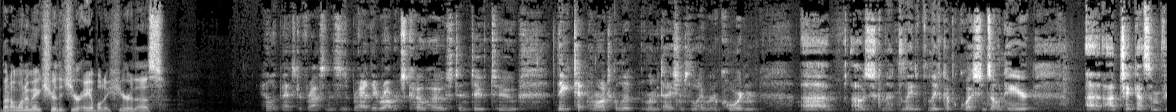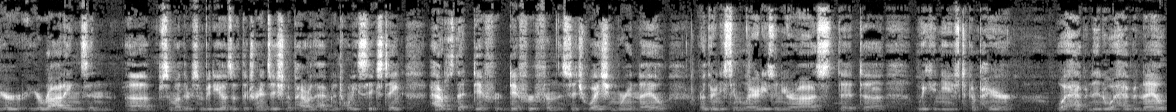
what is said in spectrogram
but I want to make sure that you're able to hear this. Hello, Pastor Frison. This is Bradley Roberts, co host, and due to the technological li- limitations of the way we're recording, uh, I was just going to leave, leave, a couple questions on here. Uh, I've checked out some of your, your writings and uh, some other some videos of the transition of power that happened in 2016. How does that differ differ from the situation we're in now? Are there any similarities in your eyes that uh, we can use to compare what happened then and what happened now?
